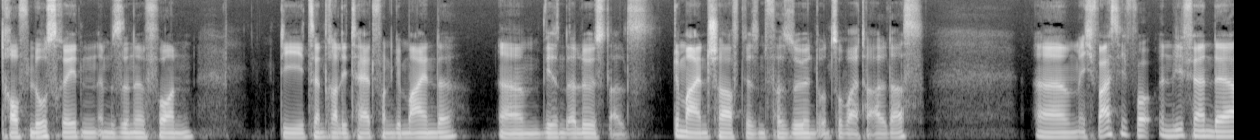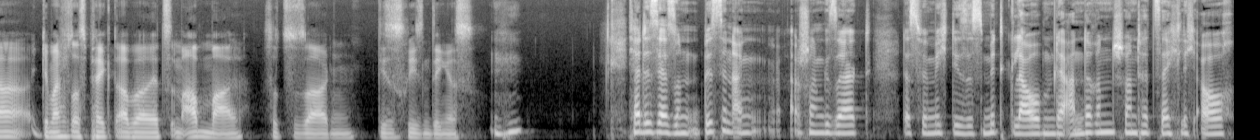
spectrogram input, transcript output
drauf losreden im Sinne von die Zentralität von Gemeinde. Ähm, wir sind erlöst als Gemeinschaft, wir sind versöhnt und so weiter, all das. Ähm, ich weiß nicht, wo, inwiefern der Gemeinschaftsaspekt aber jetzt im Abendmahl sozusagen dieses Riesending ist. Ich hatte es ja so ein bisschen an, schon gesagt, dass für mich dieses Mitglauben der anderen schon tatsächlich auch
